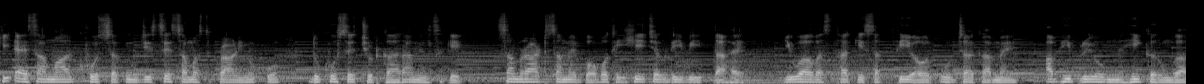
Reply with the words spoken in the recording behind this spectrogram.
कि ऐसा मार्ग खोज सकूँ जिससे समस्त प्राणियों को दुखों से छुटकारा मिल सके। सम्राट समय बहुत ही जल्दी बीतता है। युवावस्था की शक्ति और ऊर्जा का मैं अभी प्रयोग नहीं करूँगा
